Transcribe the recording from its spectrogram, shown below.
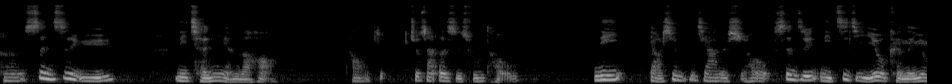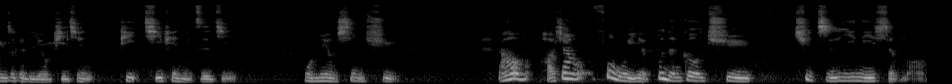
嗯，甚至于你成年了哈，好就就算二十出头，你表现不佳的时候，甚至于你自己也有可能用这个理由骗骗欺骗你自己，我没有兴趣，然后好像父母也不能够去去质疑你什么，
